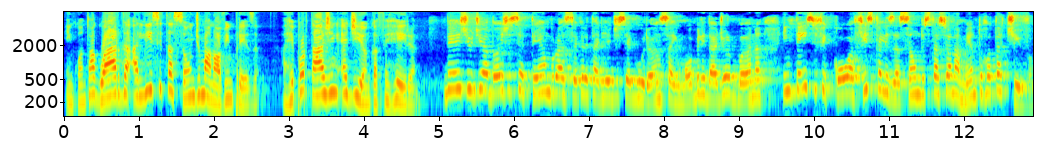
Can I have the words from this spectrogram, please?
enquanto aguarda a licitação de uma nova empresa. A reportagem é de Anca Ferreira. Desde o dia 2 de setembro, a Secretaria de Segurança e Mobilidade Urbana intensificou a fiscalização do estacionamento rotativo.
